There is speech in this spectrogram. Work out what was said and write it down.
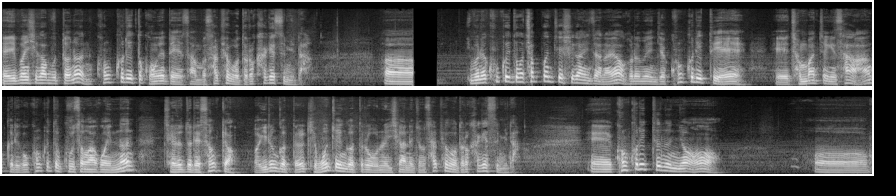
네, 이번 시간부터는 콘크리트 공에 대해서 한번 살펴보도록 하겠습니다. 어, 이번에 콘크리트 공 첫 번째 시간이잖아요. 그러면 이제 콘크리트의 예, 전반적인 사항 그리고 콘크리트를 구성하고 있는 재료들의 성격 뭐 이런 것들 기본적인 것들을 오늘 이 시간에 좀 살펴보도록 하겠습니다. 예, 콘크리트는요 어,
